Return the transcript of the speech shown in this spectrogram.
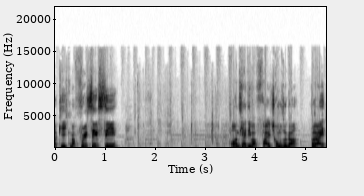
Okay, ich mach 360. Und ich halte die Waffe falsch rum sogar. Bereit?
